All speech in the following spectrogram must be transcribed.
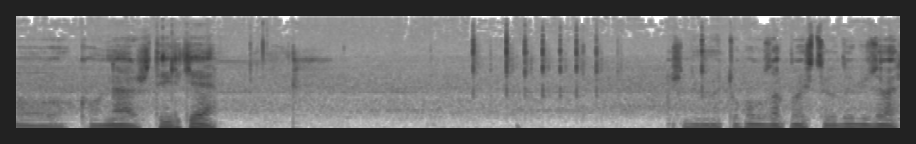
O korner tehlike. Şimdi Mehmet topu uzaklaştırdı. Güzel.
